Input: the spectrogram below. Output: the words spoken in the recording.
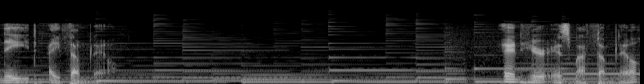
need a thumbnail. And here is my thumbnail.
